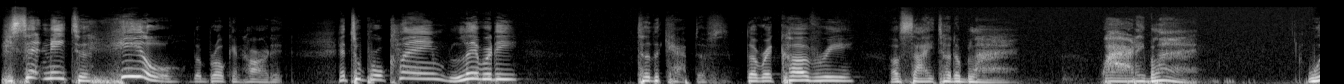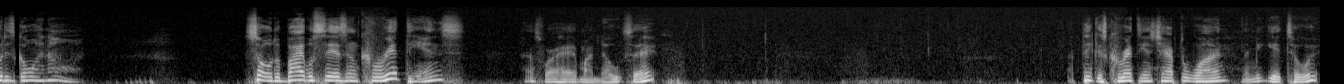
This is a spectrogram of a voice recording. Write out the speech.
He sent me to heal the brokenhearted and to proclaim liberty to the captives, the recovery of sight to the blind. Why are they blind? What is going on? So the Bible says in Corinthians, that's where I had my notes at. I think it's Corinthians chapter 1. Let me get to it.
